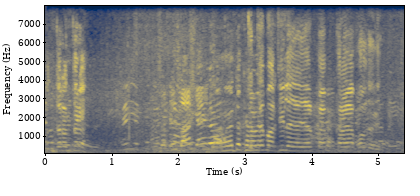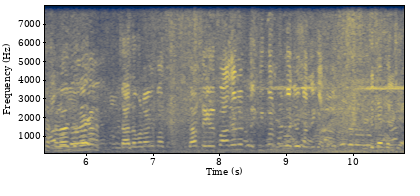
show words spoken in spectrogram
ਅੰਦਰ ਅੰਦਰ ਜਿੱਥੇ ਮਰਜ਼ੀ ਲੈ ਜਾ ਯਾਰ ਪੈ- ਕਿਰਾਇਆ ਫੁੱਲ ਦੇ ਦੇ। ਚੱਲ ਵੜਾਂਗੇ ਬਸ। ਚੱਲ ਤੇਲ ਪਾ ਦੇ ਟੈਂਕੀ ਭਰ ਦੂਗਾ ਜੋ ਮਰਜ਼ੀ ਕਰ ਲੈ ਜਿੰਨਾ ਬੱਚਾ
